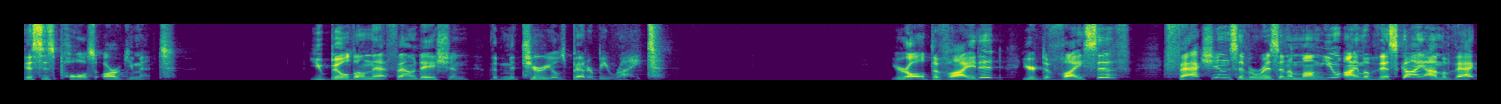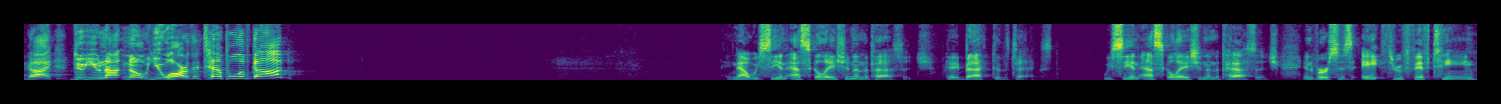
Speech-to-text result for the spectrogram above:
This is Paul's argument. You build on that foundation, the materials better be right. You're all divided, you're divisive. Factions have arisen among you. I'm of this guy, I'm of that guy. Do you not know you are the temple of God? Now we see an escalation in the passage. Okay, back to the text. We see an escalation in the passage. In verses 8 through 15,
